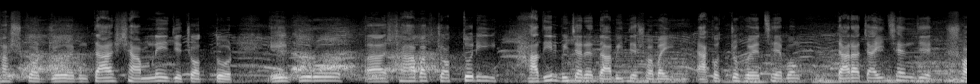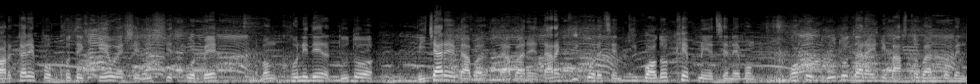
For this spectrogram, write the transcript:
ভাস্কর্য এবং তার সামনেই যে চত্বর, এই পুরো শাহবাগ চত্বরই হাদির বিচারের দাবিতে সবাই একত্র হয়েছে এবং তারা চাইছেন যে সরকারের পক্ষ থেকে কেউ এসে নিশ্চিত করবে এবং খুনিদের দ্রুত বিচারের ব্যাপার- তারা কি করেছেন, কি পদক্ষেপ নিয়েছেন এবং কত দ্রুত তারা এটি বাস্তবায়ন করবেন,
